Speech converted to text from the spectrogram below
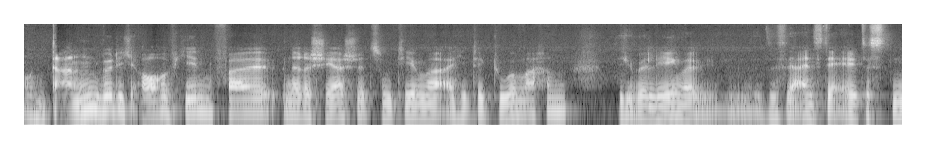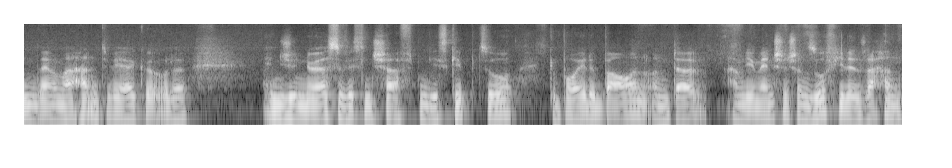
Und dann würde ich auch auf jeden Fall eine Recherche zum Thema Architektur machen, sich überlegen, weil das ist ja eines der ältesten, sagen wir mal, Handwerke oder Ingenieurswissenschaften, die es gibt, so Gebäude bauen. Und da haben die Menschen schon so viele Sachen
